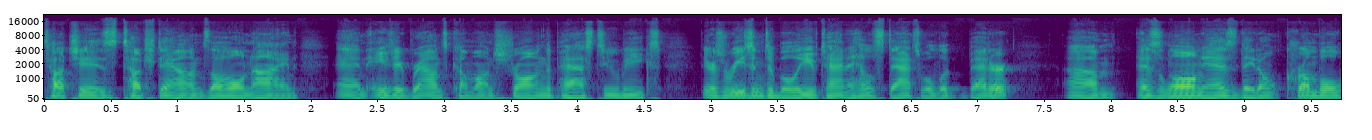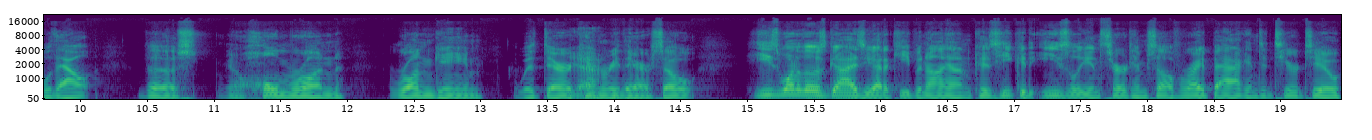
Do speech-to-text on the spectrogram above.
touches, touchdowns, the whole nine. And AJ Brown's come on strong the past two weeks. There's reason to believe Tannehill's stats will look better um, as long as they don't crumble without the you know home run run game with Derrick yeah. Henry there. So he's one of those guys you got to keep an eye on because he could easily insert himself right back into tier two,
